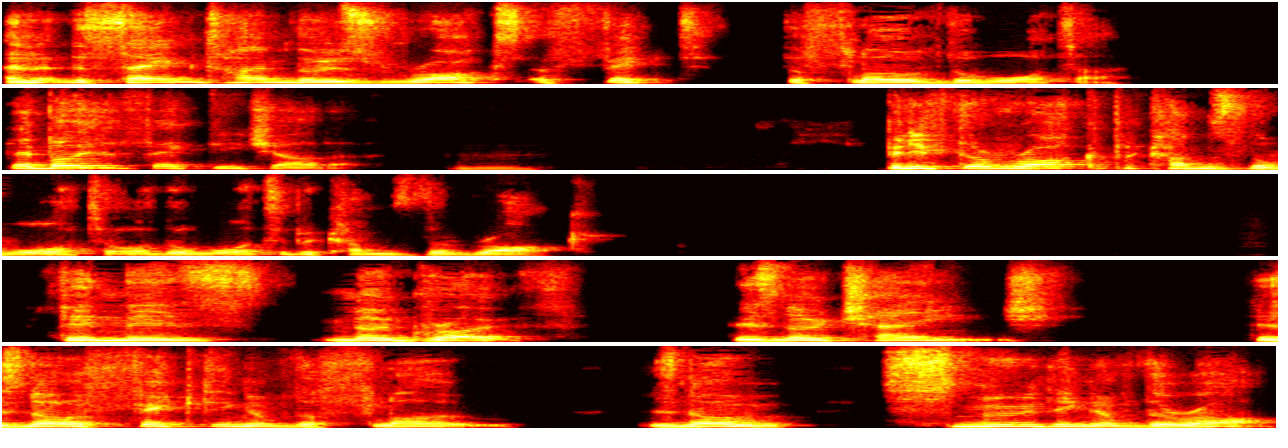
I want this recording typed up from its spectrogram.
And at the same time those rocks affect the flow of the water. They both affect each other. Mm. but if the rock becomes the water or the water becomes the rock then there's no growth. There's no change. There's no affecting of the flow. There's no smoothing of the rock,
